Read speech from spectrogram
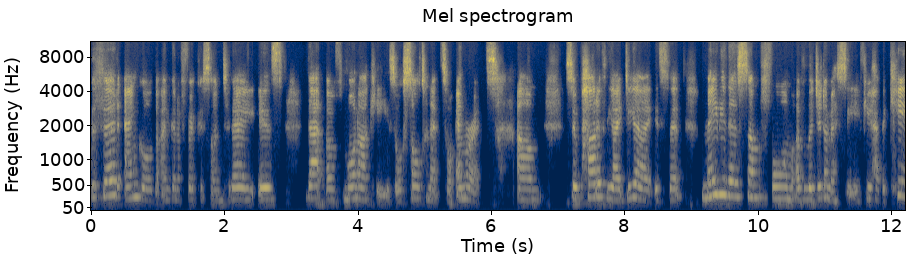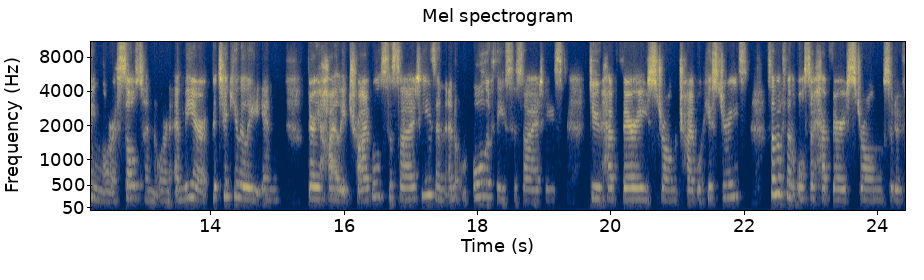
The third angle that I'm going to focus on today is that of monarchies or sultanates or emirates. Um, so, part of the idea is that maybe there's some form of legitimacy if you have a king or a sultan or an emir, particularly in very highly tribal societies. And, and all of these societies do have very strong tribal histories. Some of them also have very strong, sort of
